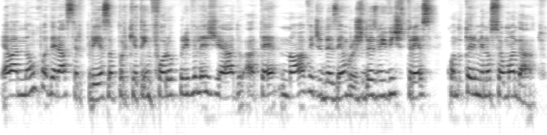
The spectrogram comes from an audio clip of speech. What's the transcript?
ela não poderá ser presa porque tem foro privilegiado até 9 de dezembro de 2023, quando termina o seu mandato.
